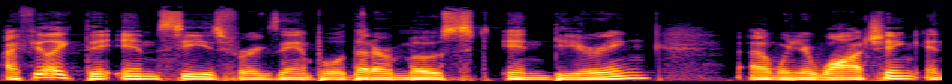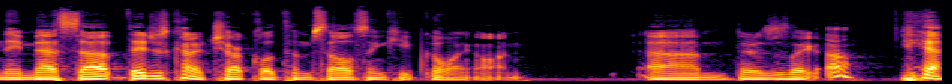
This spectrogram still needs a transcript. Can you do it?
i feel like the mcs for example that are most endearing uh, when you're watching and they mess up they just kind of chuckle at themselves and keep going on. Um, they're just like oh yeah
